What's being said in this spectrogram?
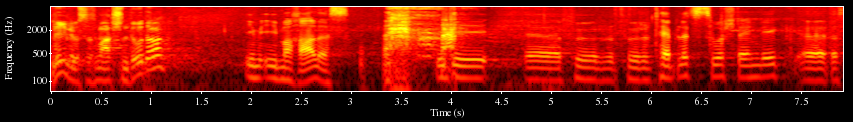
Linus, was machst denn du da? Ich, ich mache alles. ich bin äh, für, für Tablets zuständig, äh, dass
